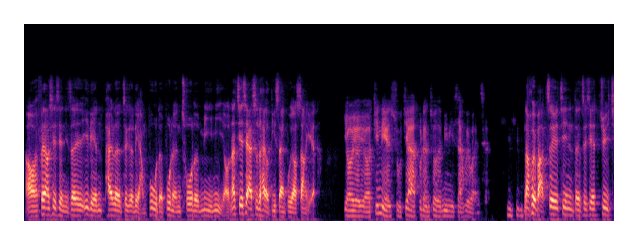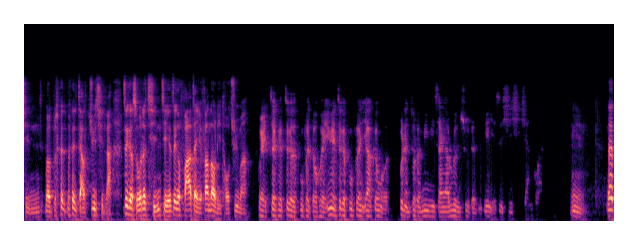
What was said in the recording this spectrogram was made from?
好，非常谢谢你这一连拍了这个两部的不能戳的秘密哦。那接下来是不是还有第三部要上演？有有有，今年暑假不能戳的秘密三会完成。那会把最近的这些剧情，不不是不是讲剧情啦，这个所谓的情节，这个发展也放到里头去吗？会，这个这个的部分都会，因为这个部分要跟我不能做的秘密三要论述的里面也是息息相关。嗯，那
